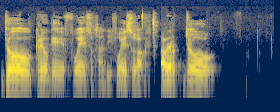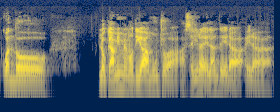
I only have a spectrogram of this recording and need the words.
yo creo que fue eso, Santi, fue eso. A, a ver, yo cuando lo que a mí me motivaba mucho a, seguir adelante era, era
